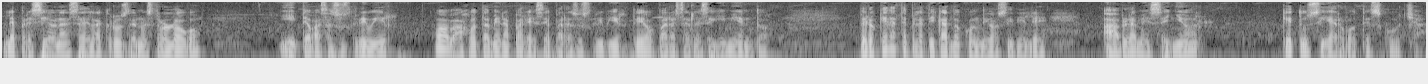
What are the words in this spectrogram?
Le presionas la cruz de nuestro logo y te vas a suscribir o abajo también aparece para suscribirte o para hacerle seguimiento. Pero quédate platicando con Dios y dile, háblame Señor, que tu siervo te escucha.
